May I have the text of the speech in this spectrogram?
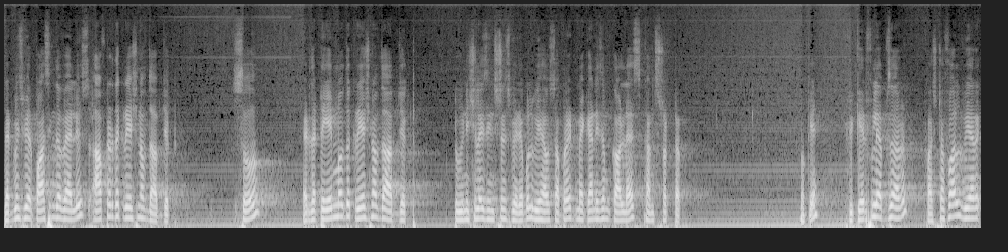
That means we are passing the values after the creation of the object. So at the time of the creation of the object to initialize instance variable we have separate mechanism called as constructor. Okay? If you carefully observe first of all we are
